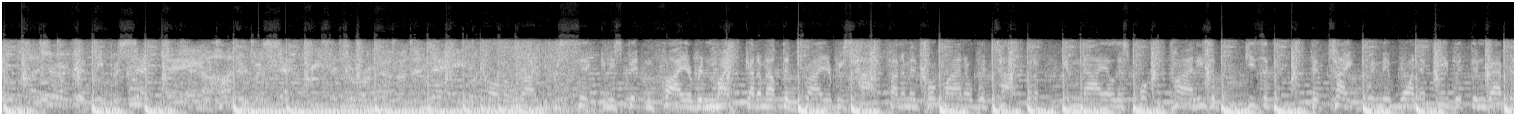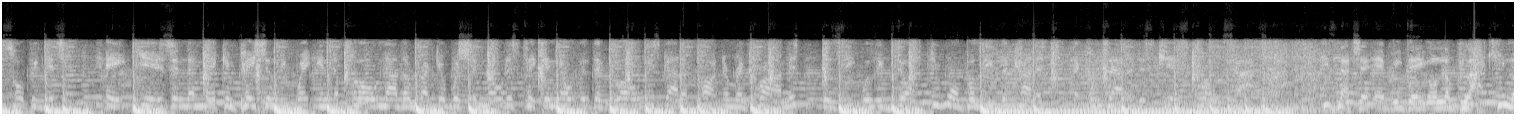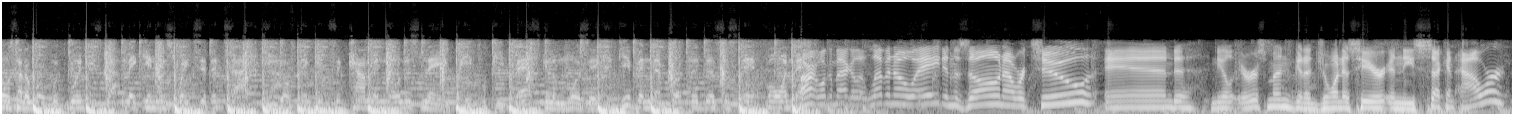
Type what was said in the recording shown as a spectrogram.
pleasure, 50% pain, 100% reason to remember the name. They call him Ryu, he's sick and he's spitting fire and Mike got him out the dryer, he's hot. Found him in Fort Minor with top the fucking nihilist porcupine. He's a he's a the type women wanna be within rappers. Hope he gets eight years in the making, patiently waiting to blow. Now the record with your notice taking over the globe. He's got a partner in crime. This is equally dope. You won't believe the kind of that comes out of this kid's throat. He's not your everyday on the block. He knows how to work with what he's got, making his way to the top. He often gets a comment on his name. People keep asking him, was it given that birth that doesn't stand for? All right, welcome back at 11:08 in the zone, hour two, and Neil Irisman going to join us here in the second hour.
